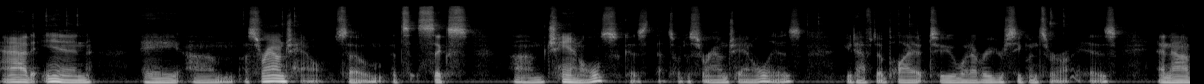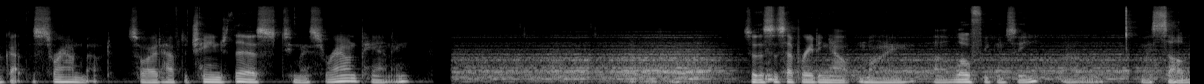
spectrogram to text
add in a, um, a surround channel. So that's six um, channels, because that's what a surround channel is. You'd have to apply it to whatever your sequencer is. And now I've got the surround mode. So I'd have to change this to my surround panning. So this is separating out my uh, low frequency, um, my sub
